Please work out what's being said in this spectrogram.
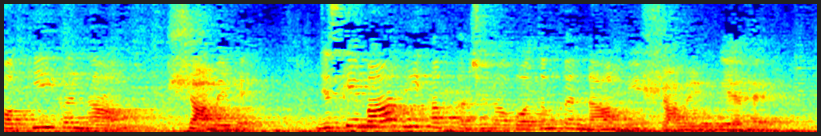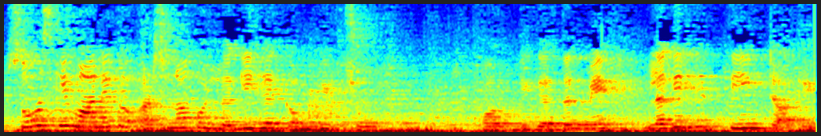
फकीर का नाम शामिल है। जिसके बाद ही अब अर्चना गौतम का नाम भी शामिल हो गया है। सोर्स की माने तो अर्चना को लगी है गंभीर चोट और उनकी गर्दन में लगे हैं तीन टाके।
